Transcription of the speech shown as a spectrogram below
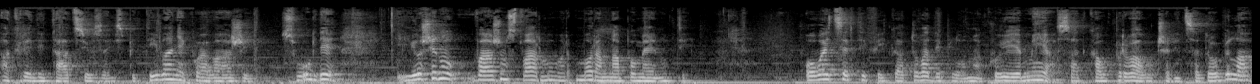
akreditaciju za ispitivanje koja važi svugdje. I još jednu važnu stvar moram napomenuti. Ovaj certifikat, ova diploma koju je Mija sad kao prva učenica dobila,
